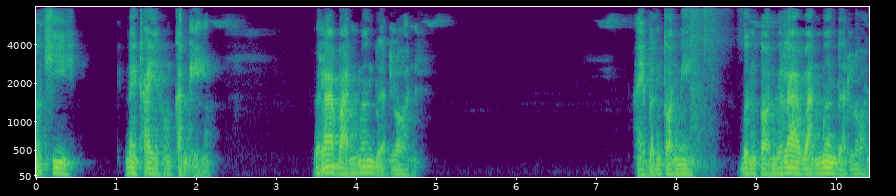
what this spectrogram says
มัคคีในไทยของกันเอง เวลาบ้านเมืองเดือดร้อน ให้เบิ่งตอนนี้ เบิ่งตอนเวลาบ้านเมืองเดือดร้อน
